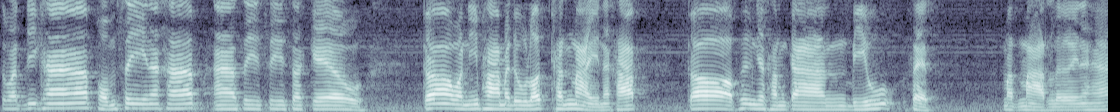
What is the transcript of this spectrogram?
สวัสดีครับ ผมซีนะครับ RCC Scale ก็วันนี้พามาดูรถคันใหม่นะครับ ก็เพิ่งจะทำการบิวเสร็จหมาดๆเลยนะฮะ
